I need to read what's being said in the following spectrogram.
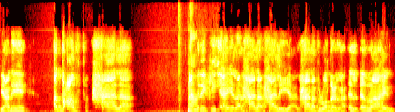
يعني أضعف حالة نعم. أمريكية هي الحالة الحالية الحالة في الوضع الراهن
